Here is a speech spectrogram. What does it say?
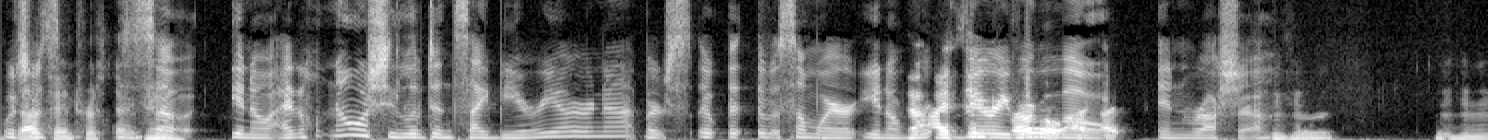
which That's was interesting. so Yeah. you know, I don't know if she lived in Siberia or not, but it, it- was somewhere you know Yeah, re- very so. remote I- I- in Russia. hmm hmm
